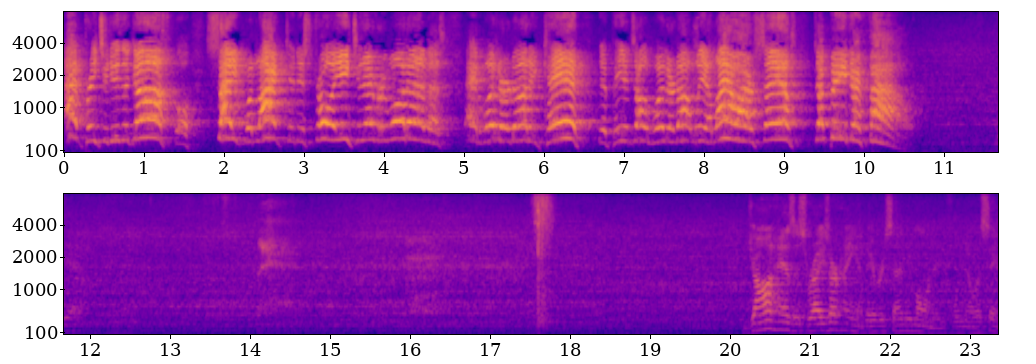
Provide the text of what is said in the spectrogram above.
I'm preaching you the gospel. Satan would like to destroy each and every one of us. And whether or not he can depends on whether or not we allow ourselves to be defiled. John has us raise our hand every Sunday morning if we know a sinner.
